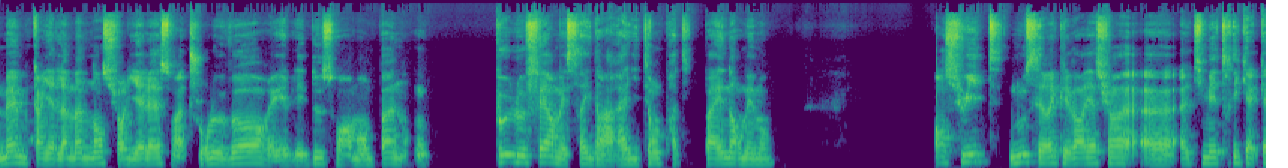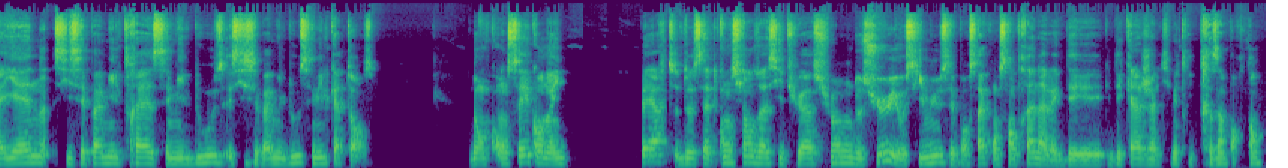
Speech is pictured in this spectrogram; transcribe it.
même quand il y a de la maintenance sur l'ILS, on a toujours le VOR et les deux sont vraiment en panne. On peut le faire, mais c'est vrai que dans la réalité, on le pratique pas énormément. Ensuite, nous, c'est vrai que les variations euh, altimétriques à Cayenne, si c'est pas 1013, c'est 1012, et si c'est pas 1012, c'est 1014. Donc, on sait qu'on a une perte de cette conscience de la situation dessus, et au SIMU, c'est pour ça qu'on s'entraîne avec des décalages altimétriques très importants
